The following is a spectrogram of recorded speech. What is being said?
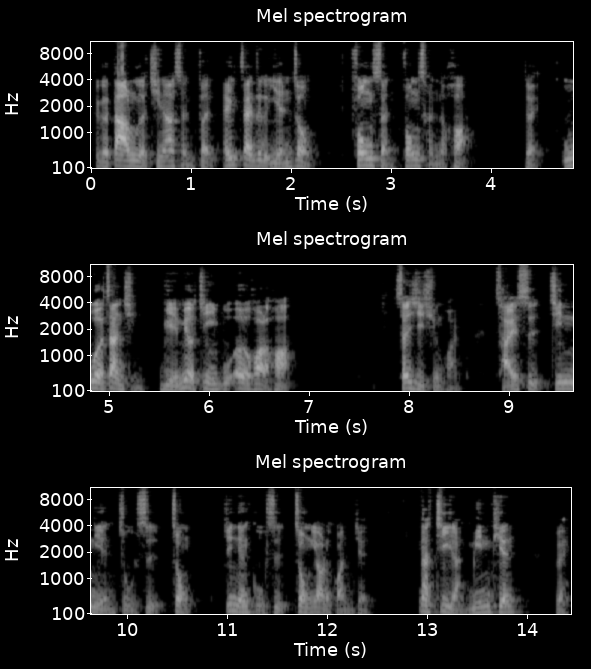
这个大陆的其他省份，哎，在这个严重封省封城的话，对乌俄战情也没有进一步恶化的话，升息循环才是今年股市重今年股市重要的关键。那既然明天对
